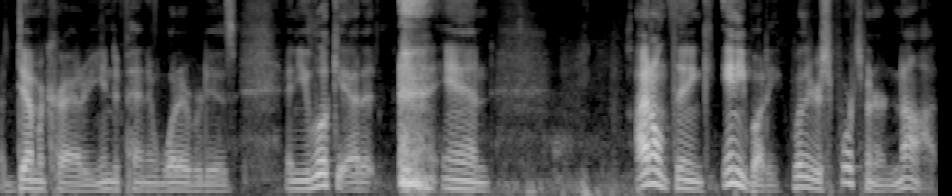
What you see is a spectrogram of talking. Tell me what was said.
a Democrat? Are you independent? Whatever it is, and you look at it, and I don't think anybody, whether you're a sportsman or not,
